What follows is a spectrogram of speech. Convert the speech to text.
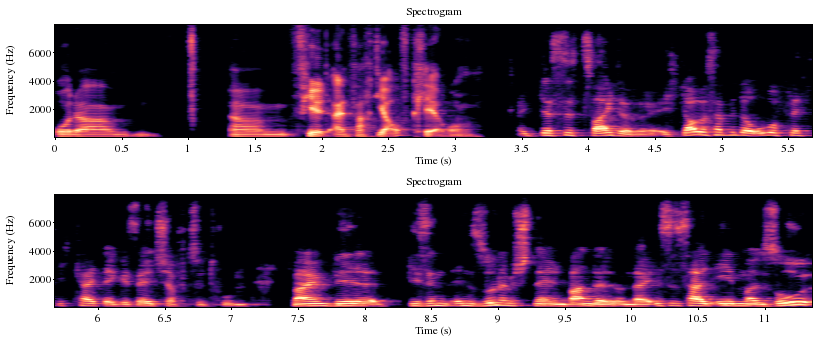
Oder ähm, fehlt einfach die Aufklärung? Das ist das Zweitere. Ich glaube, es hat mit der Oberflächlichkeit der Gesellschaft zu tun. Ich meine, wir, wir sind in so einem schnellen Wandel und da ist es halt eben mal so,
